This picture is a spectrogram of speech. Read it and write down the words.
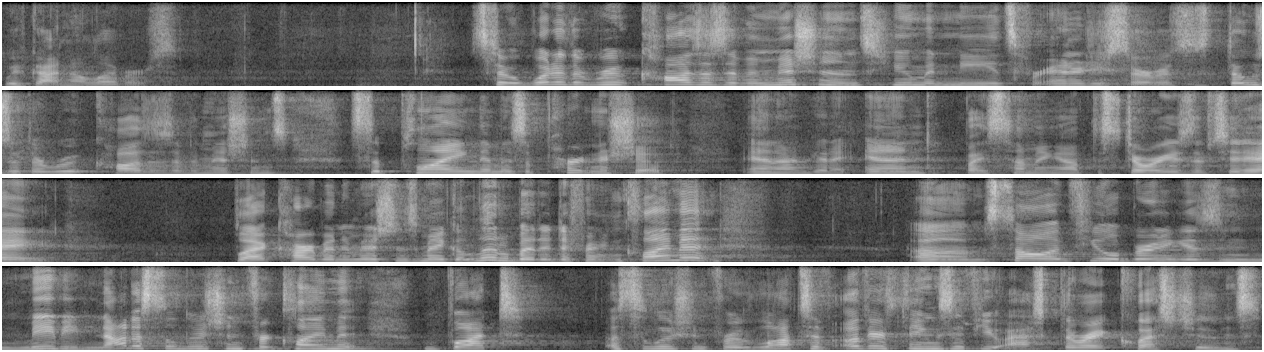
we've got no levers. So, what are the root causes of emissions? Human needs for energy services. Those are the root causes of emissions. Supplying them as a partnership. And I'm going to end by summing up the stories of today. Black carbon emissions make a little bit of difference in climate. Um, solid fuel burning is maybe not a solution for climate, but a solution for lots of other things if you ask the right questions.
